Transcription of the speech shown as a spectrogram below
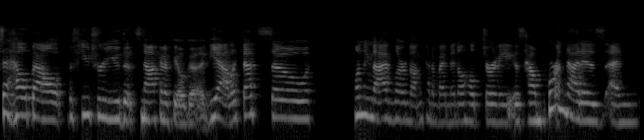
to help out the future you that's not going to feel good. Yeah. Like that's so, one thing that I've learned on kind of my mental health journey is how important that is. And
